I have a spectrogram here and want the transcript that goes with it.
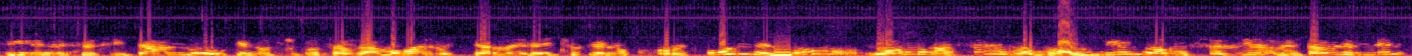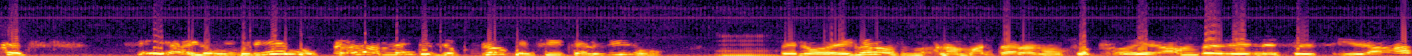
sigue necesitando que nosotros salgamos a luchar derechos que nos corresponden, no, lo vamos a hacer, vamos a unir, vamos a salir, lamentablemente, sí, hay un griego, claramente yo creo que sí que el virus, mm. pero ellos nos van a matar a nosotros de hambre, de necesidad,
